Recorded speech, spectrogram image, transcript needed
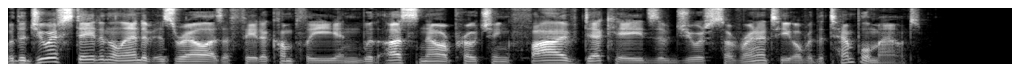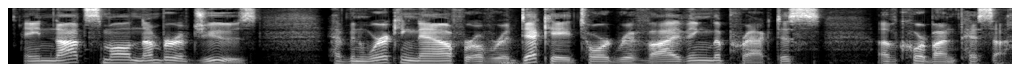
With the Jewish state in the land of Israel as a fait accompli, and with us now approaching five decades of Jewish sovereignty over the Temple Mount, a not small number of Jews have been working now for over a decade toward reviving the practice of Korban Pesach.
